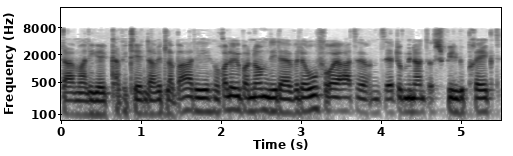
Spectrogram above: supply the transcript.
damalige Kapitän David Labadi Rolle übernommen, die der Belleroux vorher hatte und sehr dominant das Spiel geprägt.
